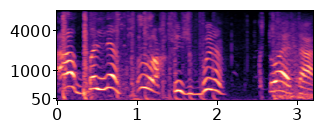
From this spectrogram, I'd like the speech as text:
А, блин! Ах ты ж, блин! Кто это?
